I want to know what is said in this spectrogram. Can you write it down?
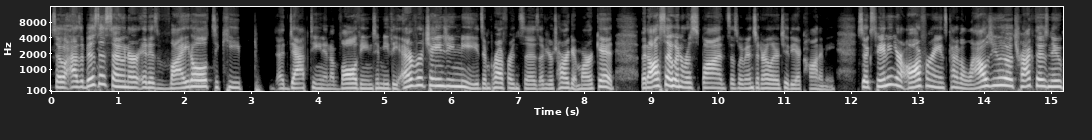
So, as a business owner, it is vital to keep adapting and evolving to meet the ever changing needs and preferences of your target market, but also in response, as we mentioned earlier, to the economy. So, expanding your offerings kind of allows you to attract those new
